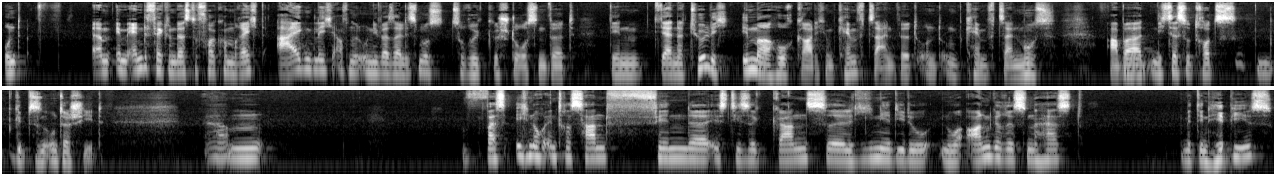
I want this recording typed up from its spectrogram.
Und ähm, im Endeffekt, und da hast du vollkommen recht, eigentlich auf einen Universalismus zurückgestoßen wird, den, der natürlich immer hochgradig umkämpft sein wird und umkämpft sein muss. Aber mhm. nichtsdestotrotz gibt es einen Unterschied. Ähm, was ich noch interessant finde, ist diese ganze Linie, die du nur angerissen hast mit den Hippies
